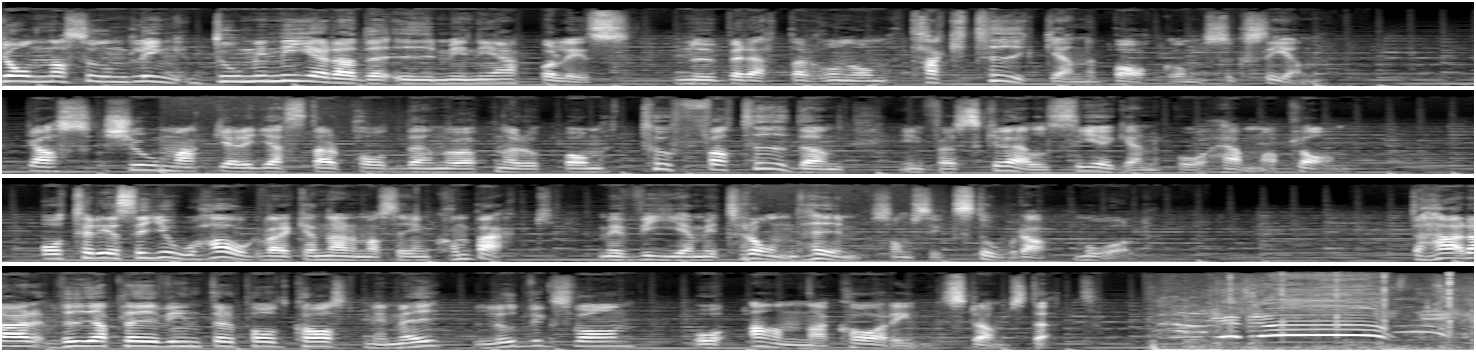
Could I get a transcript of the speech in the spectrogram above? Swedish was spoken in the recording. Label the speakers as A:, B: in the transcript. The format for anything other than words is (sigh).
A: Jonna Sundling dominerade i Minneapolis. Nu berättar hon om taktiken bakom succén. Gus Schumacher gästar podden och öppnar upp om tuffa tiden inför skrällsegern på hemmaplan. Och Therese Johaug verkar närma sig en comeback med VM i Trondheim som sitt stora mål. Det här är Viaplay Vinter Podcast med mig, Ludvig Svan och Anna-Karin Strömstedt.
B: Det är bra!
